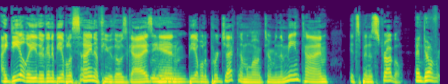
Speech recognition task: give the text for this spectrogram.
ideally, they're going to be able to sign a few of those guys mm-hmm. and be able to project them long term. In the meantime, it's been a struggle. And don't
